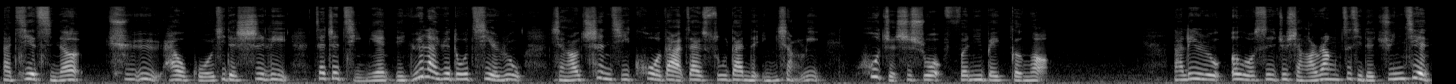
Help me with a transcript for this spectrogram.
那借此呢，区域还有国际的势力在这几年也越来越多介入，想要趁机扩大在苏丹的影响力，或者是说分一杯羹哦。那例如，俄罗斯就想要让自己的军舰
